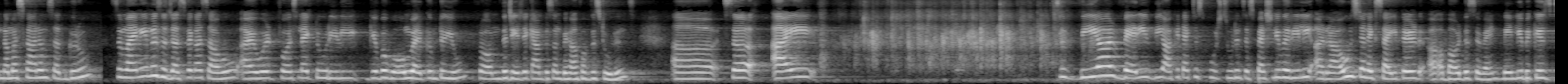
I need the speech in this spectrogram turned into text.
Namaskaram Sadhguru. So my name is Jasvika Sahu. I would first like to really give a warm welcome to you from the JJ campus on behalf of the students. Uh, so I so we are very, we architecture students especially, we're really aroused and excited uh, about this event, mainly because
